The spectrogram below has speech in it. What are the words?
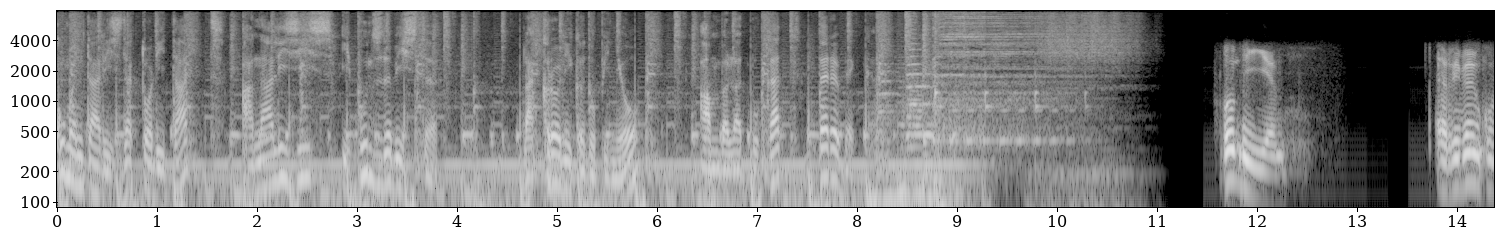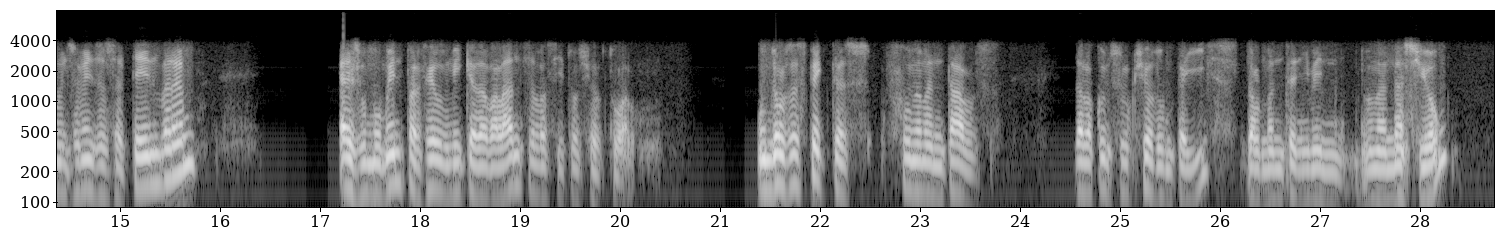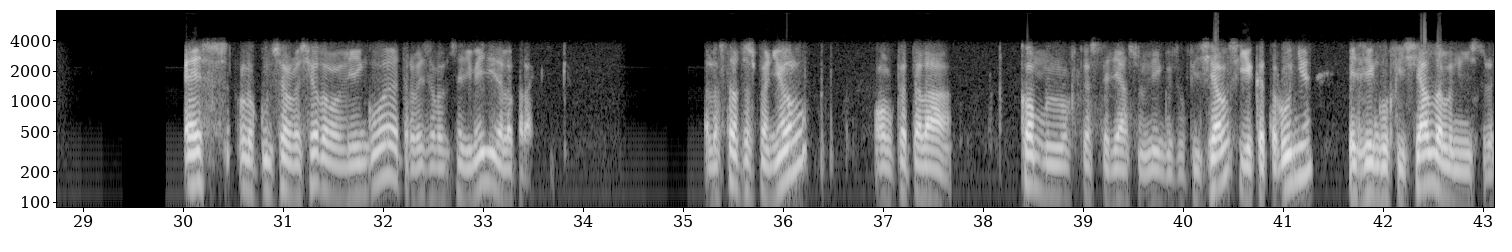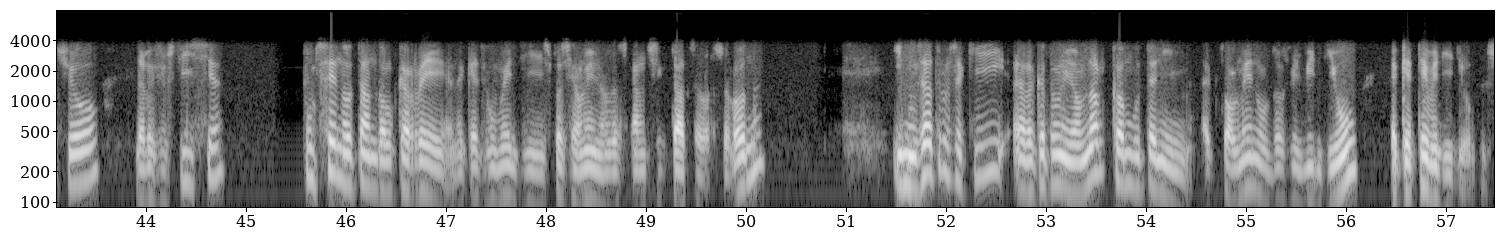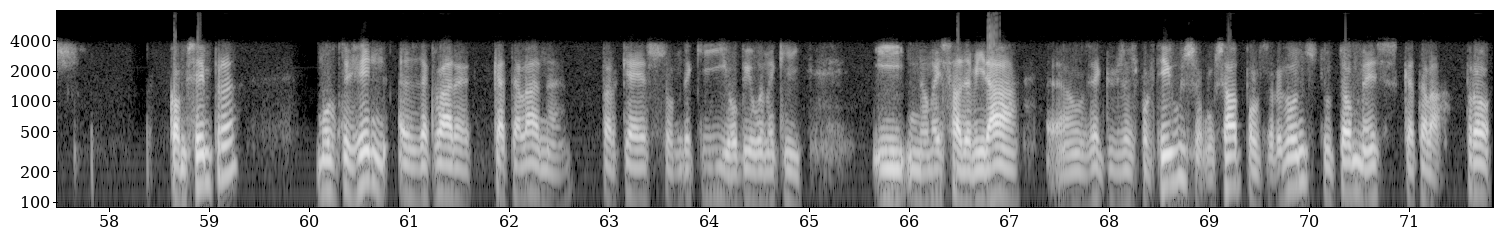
comentaris d'actualitat, anàlisis i punts de vista. La crònica d'opinió amb l'advocat Pere Beca. Bon dia. Arribem a començaments de setembre. És un moment per fer una mica de balanç de la situació actual. Un dels aspectes fonamentals de la construcció d'un país, del manteniment d'una nació, és la conservació de la llengua a través de l'ensenyament i de la pràctica. A l'estat espanyol, el català com el castellà són llengües oficials i a Catalunya és llengua oficial de l'administració, de la justícia, potser no tant del carrer en aquests moments i especialment a les grans ciutats de Barcelona, i nosaltres aquí, a la Catalunya del Nord, com ho tenim actualment, el 2021, aquest tema d'idiomes? Com sempre, molta gent es declara catalana perquè són d'aquí o viuen aquí i només s'ha de mirar eh, els equips esportius, ho sap, els dragons, tothom és català. Però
